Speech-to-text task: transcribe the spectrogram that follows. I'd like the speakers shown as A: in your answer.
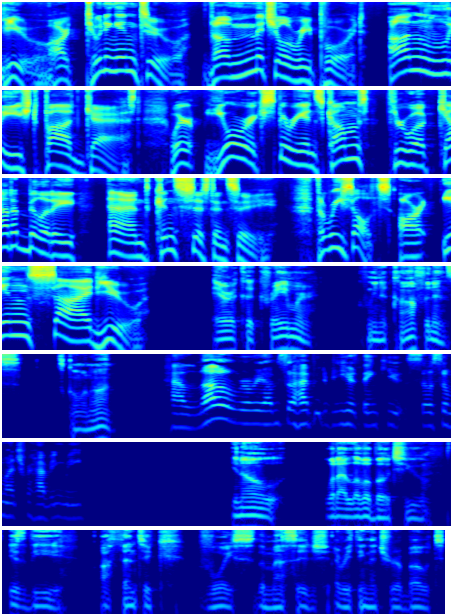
A: You are tuning into The Mitchell Report Unleashed podcast, where your experience comes through accountability and consistency. The results are inside you.
B: Erika Cramer, Queen of Confidence. What's going on?
C: Hello, Rory. I'm so happy to be here. Thank you so, so much for having me.
B: You know, what I love about you is the authentic voice, the message, everything that you're about.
